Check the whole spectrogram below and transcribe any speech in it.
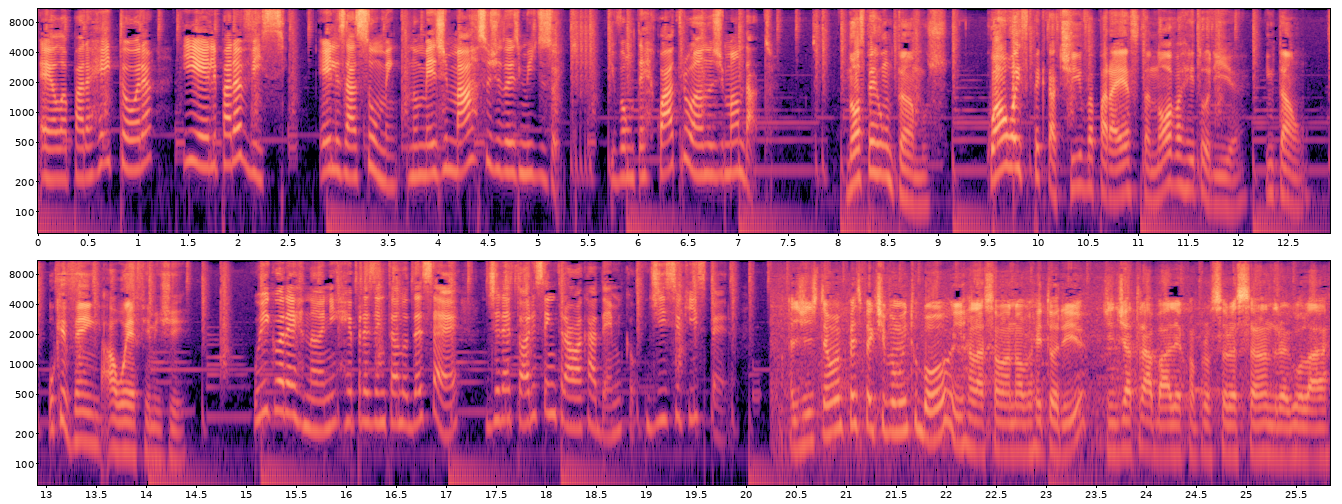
Ela para reitora e ele para vice. Eles assumem no mês de março de 2018 e vão ter quatro anos de mandato. Nós perguntamos: qual a expectativa para esta nova reitoria? Então, o que vem ao UFMG? O Igor Hernani, representando o DCE, Diretório Central Acadêmico, disse o que espera. A gente tem uma perspectiva muito boa em relação à nova reitoria. A gente já trabalha com a professora Sandra Goulart,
